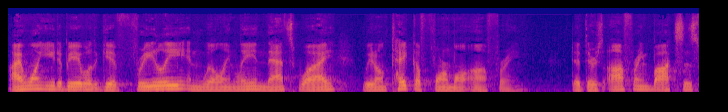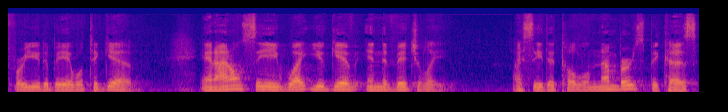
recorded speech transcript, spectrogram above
I want you to be able to give freely and willingly, and that's why we don't take a formal offering. That there's offering boxes for you to be able to give. And I don't see what you give individually. I see the total numbers because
